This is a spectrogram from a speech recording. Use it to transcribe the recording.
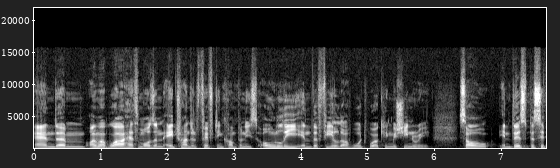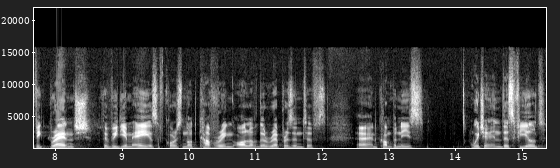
And um, has more than 815 companies only in the field of woodworking machinery. So in this specific branch, the VDMA is of course not covering all of the representatives uh, and companies which are in this field.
